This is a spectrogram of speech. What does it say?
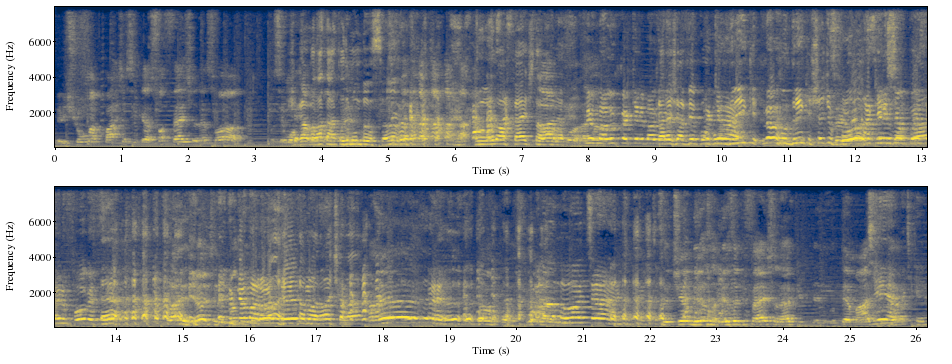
Eles tinham uma parte assim que era só festa, né? Só você Chegava lá, tava todo mundo dançando. Rolando uma festa lá, né? Porra, Viu o maluco com aquele bagulho. O cara já vê com, Aquela- um drink, Não. com um drink cheio de fogo. Aquele assim, champanhe né? saindo fogo assim. Flamejante, né? Do camarote. Ela camarote lá. Aê! Não, pô. Ah, moça! Você tinha mesa, mesa de festa, né? Que, que, o temático, Tinha, né? pode crer.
